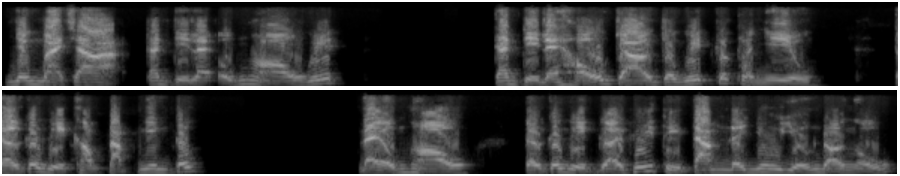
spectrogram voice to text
nhưng mà sao à các anh chị lại ủng hộ quyết. Các anh chị lại hỗ trợ cho quyết rất là nhiều. Từ cái việc học tập nghiêm túc để ủng hộ từ cái việc gửi phí thì tâm để nuôi dưỡng đội ngũ,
